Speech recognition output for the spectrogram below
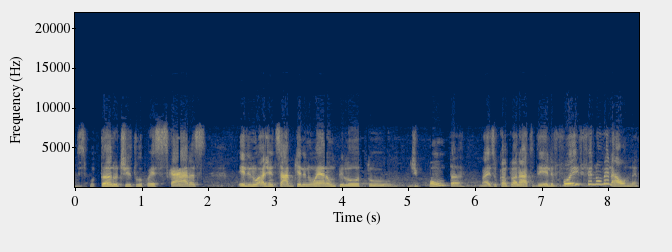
disputando o título com esses caras. Ele, a gente sabe que ele não era um piloto de ponta, mas o campeonato dele foi fenomenal, né?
